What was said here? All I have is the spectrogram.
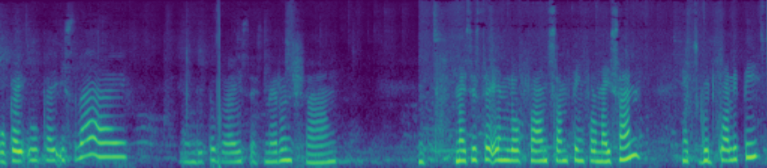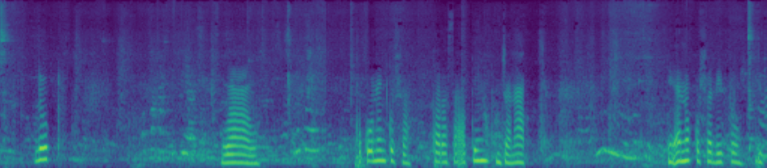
Ukay-ukay is life. And dito guys, is meron siyang my sister-in-law found something for my son. It's good quality. Look. Wow. Kukunin ko siya para sa aking janak. I-ano ko siya dito. It,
